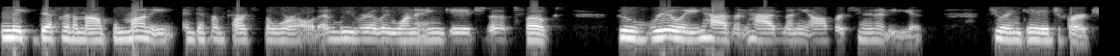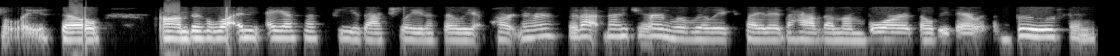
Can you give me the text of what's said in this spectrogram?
make different amounts of money in different parts of the world. And we really want to engage those folks who really haven't had many opportunities to engage virtually. So Um, there's a lot, and ASSP is actually an affiliate partner for that venture, and we're really excited to have them on board. They'll be there with a booth, and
